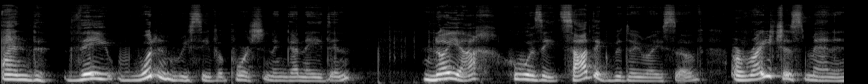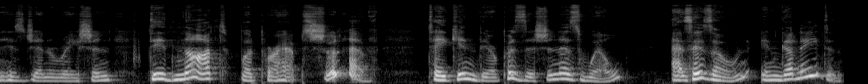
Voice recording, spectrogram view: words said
and they wouldn't receive a portion in Gan Eden, Noach, who was a tzaddik b'deiresav, a righteous man in his generation, did not, but perhaps should have, taken their position as well as his own in Gan Eden.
